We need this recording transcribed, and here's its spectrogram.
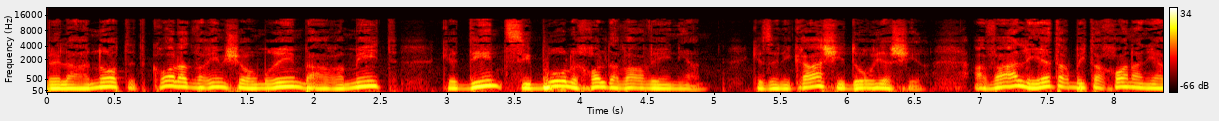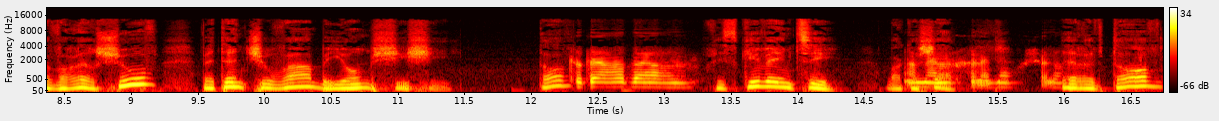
ולענות את כל הדברים שאומרים בארמית כדין ציבור לכל דבר ועניין. כי זה נקרא שידור ישיר. אבל ליתר ביטחון אני אברר שוב ואתן תשובה ביום שישי. טוב? תודה רבה. חזקי ואמצי. בבקשה. ערב טוב.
